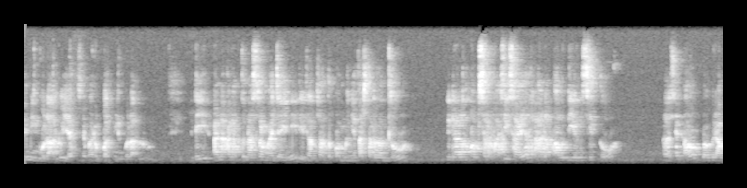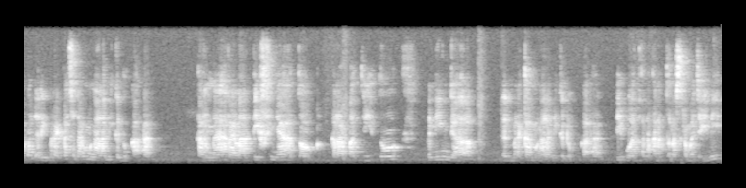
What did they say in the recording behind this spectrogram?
mungkin minggu lalu ya, saya baru buat minggu lalu. Jadi anak-anak tunas remaja ini di dalam satu komunitas tertentu, di dalam observasi saya terhadap audiens itu, uh, saya tahu beberapa dari mereka sedang mengalami kedukaan karena relatifnya atau kerabatnya itu meninggal dan mereka mengalami kedukaan. Jadi buat anak-anak tunas remaja ini,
